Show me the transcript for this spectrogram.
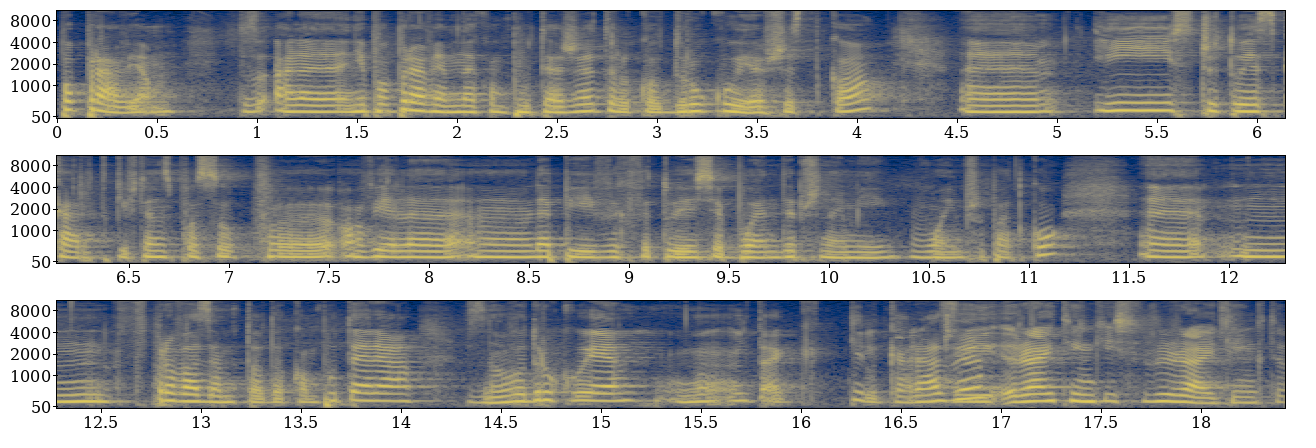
poprawiam, ale nie poprawiam na komputerze, tylko drukuję wszystko i sczytuję z kartki. W ten sposób e, o wiele e, lepiej wychwytuje się błędy, przynajmniej w moim przypadku. E, Wprowadzam to do komputera, znowu drukuję no i tak kilka razy. Czyli writing is rewriting. To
